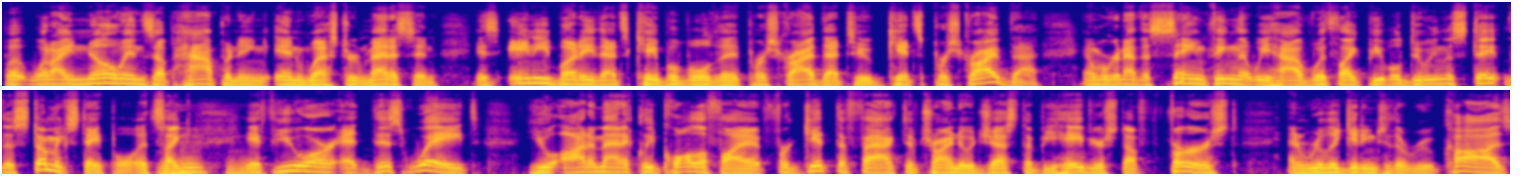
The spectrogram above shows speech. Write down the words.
But what I know ends up happening in Western medicine is anybody that's capable to prescribe that to gets prescribed that. And we're going to have the same thing that we have with like people doing the sta- the stomach staple. It's like mm-hmm, mm-hmm. if you are at this weight, you automatically qualify it. Forget the fact of trying to adjust the behavior stuff first and really getting to the root cause.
